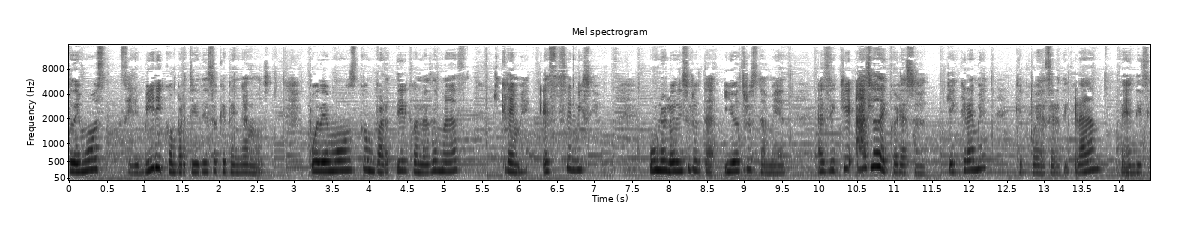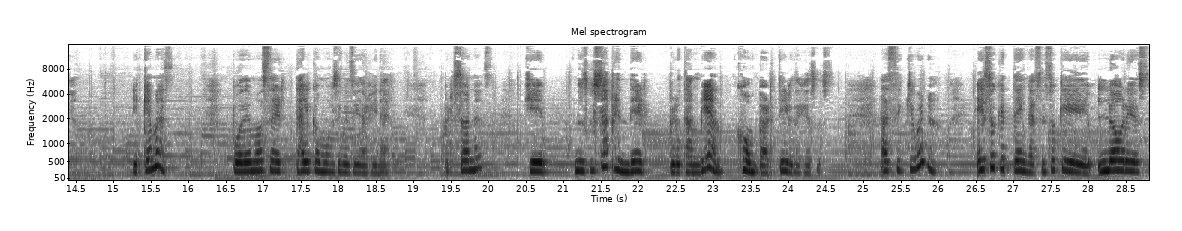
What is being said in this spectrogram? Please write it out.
Podemos servir y compartir de eso que tengamos. Podemos compartir con los demás y créeme, ese servicio uno lo disfruta y otros también. Así que hazlo de corazón, que créeme que puede ser de gran bendición. ¿Y qué más? Podemos ser tal como se menciona al final, personas que nos gusta aprender, pero también compartir de Jesús. Así que bueno, eso que tengas, eso que logres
